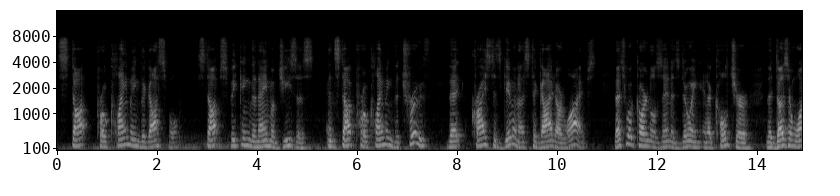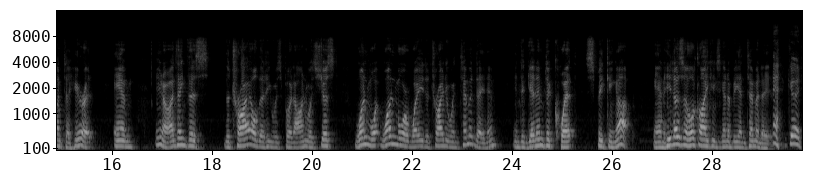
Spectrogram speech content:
stop proclaiming the gospel, stop speaking the name of Jesus, and stop proclaiming the truth that Christ has given us to guide our lives. That's what Cardinal Zen is doing in a culture that doesn't want to hear it. And, you know, I think this the trial that he was put on was just one one more way to try to intimidate him and to get him to quit speaking up. And he doesn't look like he's going to be intimidated. Good.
